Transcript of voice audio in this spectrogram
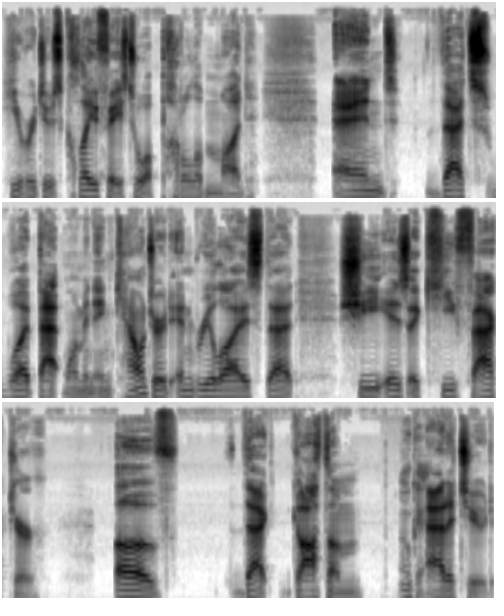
He reduced Clayface to a puddle of mud. And that's what Batwoman encountered and realized that she is a key factor of that Gotham Okay. attitude,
